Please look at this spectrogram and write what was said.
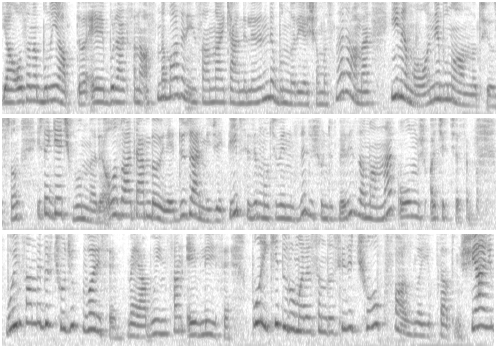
Ya o sana bunu yaptı. E bıraksana. Aslında bazen insanlar kendilerinin de bunları yaşamasına rağmen yine mi o? Ne bunu anlatıyorsun? İşte geç bunları. O zaten böyle düzelmeyecek deyip sizin motivenizi düşürdükleri zamanlar olmuş açıkçası. Bu insanda bir çocuk var ise veya bu insan evli ise bu iki durum arasında sizi çok fazla yıpratmış. Yani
